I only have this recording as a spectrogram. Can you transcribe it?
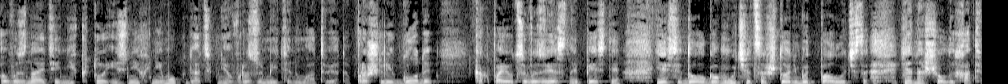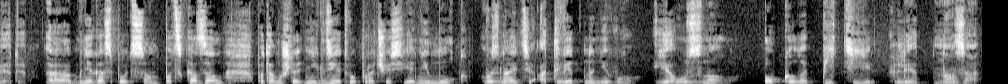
вы знаете, никто из них не мог дать мне вразумительного ответа. Прошли годы, как поется в известной песне, если долго мучиться, что-нибудь получится. Я нашел их ответы. А, мне Господь сам подсказал, потому что нигде этого прочесть я не мог. Вы знаете, ответ на него я узнал около пяти лет назад.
